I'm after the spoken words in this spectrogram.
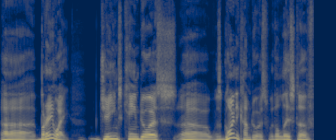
uh, but anyway, James came to us. Uh, was going to come to us with a list of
